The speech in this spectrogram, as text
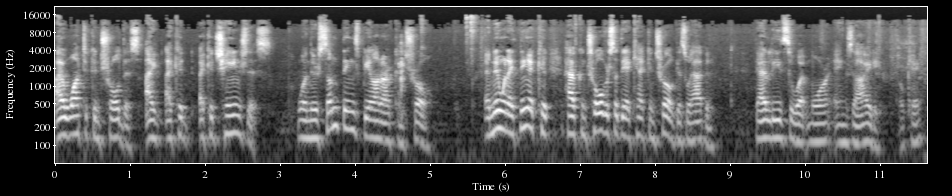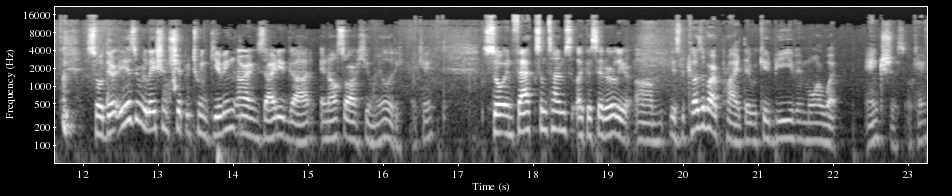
I want to control this. I, I could I could change this. When there's some things beyond our control. And then when I think I could have control over something I can't control, guess what happened? That leads to what? More anxiety. Okay? So there is a relationship between giving our anxiety to God and also our humility. Okay? So in fact, sometimes, like I said earlier, um, it's because of our pride that we could be even more what? Anxious. Okay?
